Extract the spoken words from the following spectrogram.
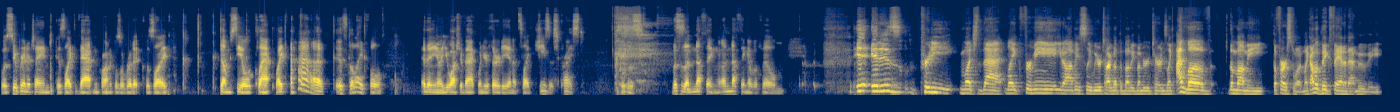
was super entertained because like that and Chronicles of Riddick was like dumb seal clap, like ah, it's delightful. And then you know you watch it back when you're 30 and it's like Jesus Christ, this is this is a nothing, a nothing of a film. It, it is pretty much that. Like for me, you know, obviously we were talking about the Mummy, Mummy Returns. Like I love the Mummy, the first one. Like I'm a big fan of that movie.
